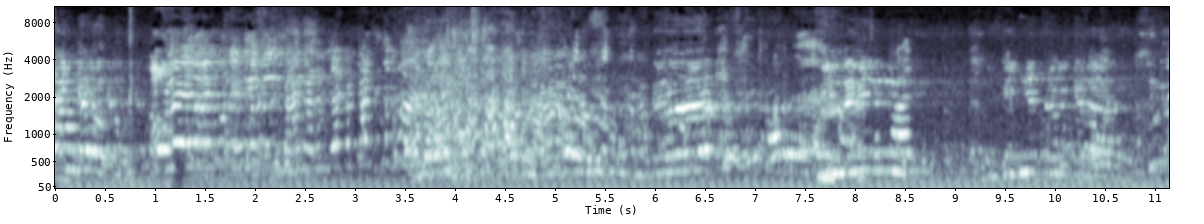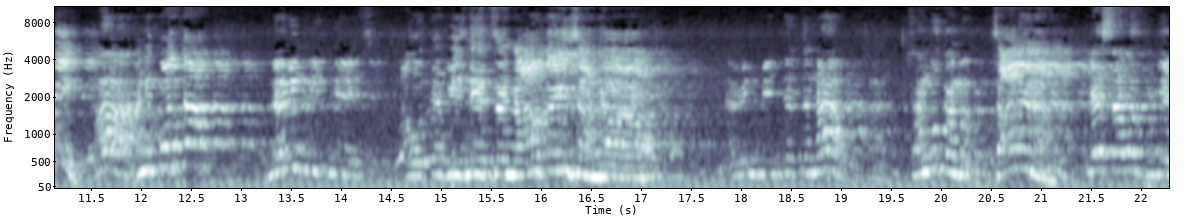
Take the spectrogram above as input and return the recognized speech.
लांब गेलो होतो सांगा मी नवीन बिझनेस चालू केला तुम्ही? हा आणि कोणता? नवीन बिझनेस अहो त्या बिझनेसचं नाव तरी सांगा? नवीन बिझनेसचं नाव सांगू का मग? सांगा ना. केसावर फुगे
